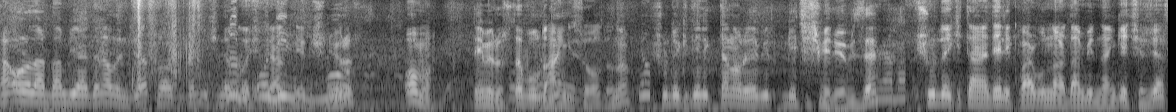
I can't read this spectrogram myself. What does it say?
Ha, oralardan bir yerden alınca torpidonun içine Dur, ulaşacağız değil, diye bu. düşünüyoruz. O mu? Demir Usta buldu hangisi olduğunu. Şuradaki delikten oraya bir geçiş veriyor bize. Şurada iki tane delik var. Bunlardan birinden geçireceğiz.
